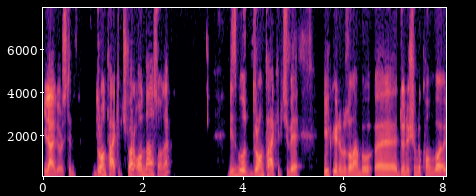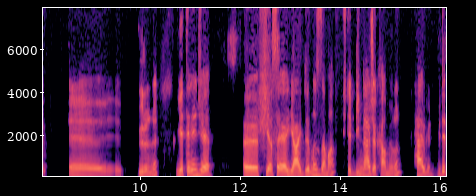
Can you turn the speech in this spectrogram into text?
ilerliyoruz. İşte drone takipçi var. Ondan sonra biz bu drone takipçi ve ilk ürünümüz olan bu e, dönüşümlü konvoy e, ürünü yeterince e, piyasaya yaydığımız zaman işte binlerce kamyonun her gün bir de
